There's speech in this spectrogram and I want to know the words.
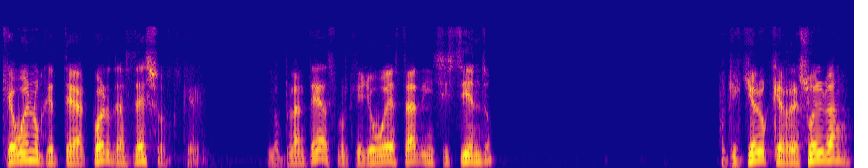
Qué bueno que te acuerdas de eso, que lo planteas, porque yo voy a estar insistiendo, porque quiero que resuelvan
